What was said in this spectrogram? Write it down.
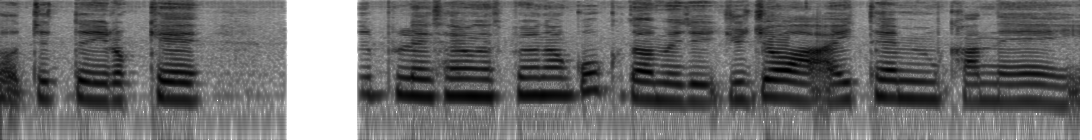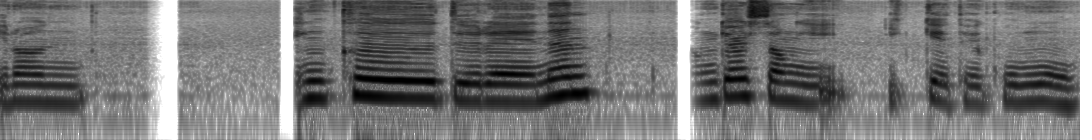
어쨌든 이렇게 트리플렛 사용해서 표현하고 그 다음에 이제 유저와 아이템 간의 이런 링크들에는 연결성이 있게 되고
